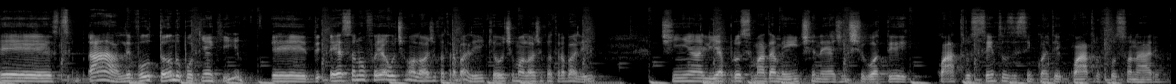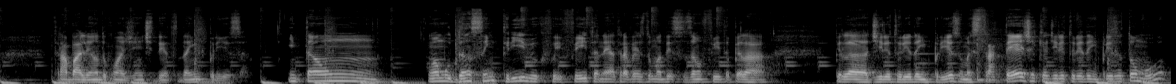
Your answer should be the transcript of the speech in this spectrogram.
É, ah, voltando um pouquinho aqui, é, essa não foi a última loja que eu trabalhei, que é a última loja que eu trabalhei tinha ali aproximadamente, né, a gente chegou a ter 454 funcionários trabalhando com a gente dentro da empresa. Então, uma mudança incrível que foi feita, né, através de uma decisão feita pela, pela diretoria da empresa, uma estratégia que a diretoria da empresa tomou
